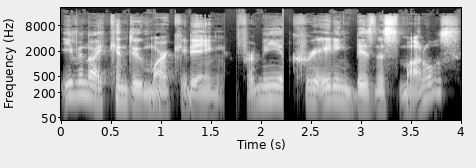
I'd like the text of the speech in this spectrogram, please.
even though I can do marketing, for me, creating business models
